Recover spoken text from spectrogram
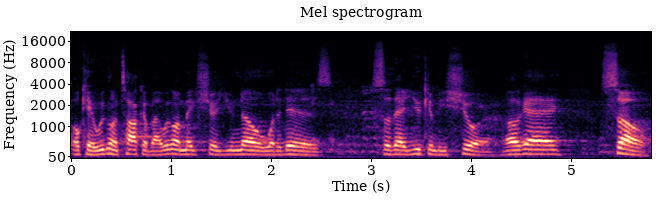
Okay, we're going to talk about it. We're going to make sure you know what it is so that you can be sure, okay? So,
